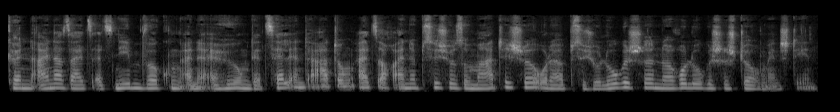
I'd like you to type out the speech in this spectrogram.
können einerseits als Nebenwirkung eine Erhöhung der Zellentartung als auch eine psychosomatische oder psychologische, neurologische Störung entstehen.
